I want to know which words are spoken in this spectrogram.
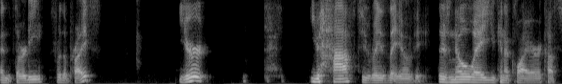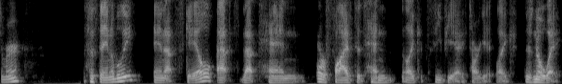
and 30 for the price, you're you have to raise the AOV. There's no way you can acquire a customer sustainably and at scale at that 10 or 5 to 10 like CPA target. Like there's no way.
